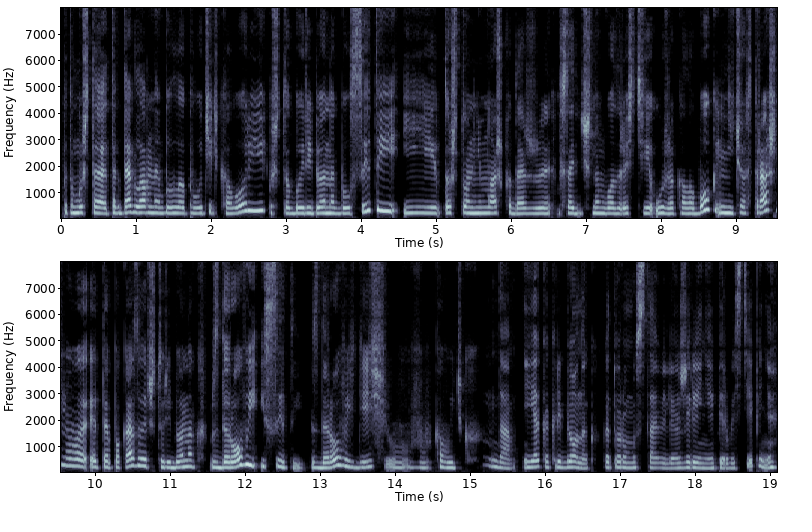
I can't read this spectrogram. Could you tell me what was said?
Потому что тогда главное было получить калории, чтобы ребенок был сытый, и то, что он немножко даже в садичном возрасте уже колобок, ничего страшного, это показывает, что ребенок здоровый и сытый. Здоровый здесь в кавычках. Да, и я как ребенок, которому ставили ожирение первой степени,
